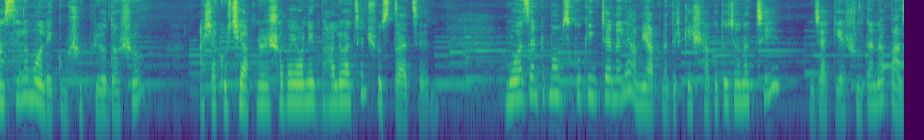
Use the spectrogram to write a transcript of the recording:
আসসালামু আলাইকুম, সুপ্রিয় দর্শক। আশা করছি আপনারা সবাই অনেক ভালো আছেন, সুস্থ আছেন। মুয়াজ অ্যান্ড মমস কুকিং চ্যানেলে আমি আপনাদেরকে স্বাগত জানাচ্ছি জাকিয়া সুলতানা পাঁচ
